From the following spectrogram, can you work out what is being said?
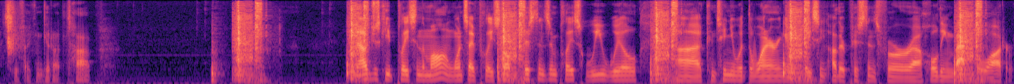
Let's see if I can get on top. Now just keep placing them all, and once I've placed all the pistons in place, we will uh, continue with the wiring and placing other pistons for uh, holding back the water.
